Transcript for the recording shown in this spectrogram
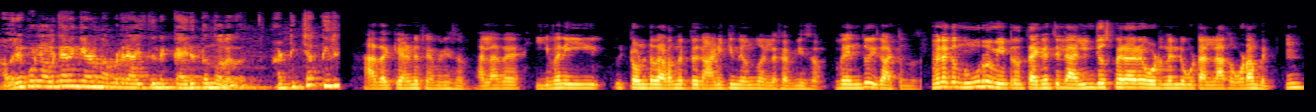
അവരെ പോലുള്ള ആൾക്കാരൊക്കെയാണ് നമ്മുടെ രാജ്യത്തിന്റെ കരുത്തെന്ന് പറയുന്നത്. അടിച്ചാൽ തിരി അതൊക്കെയാണ് ഫെമിനിസം അല്ലാതെ ഇവൻ ഈ ഇട്ടോണ്ട് നടന്നിട്ട് കാണിക്കുന്നതൊന്നും അല്ല ഫെമിനിസം ഇവൻ എന്തോ ഈ കാട്ടുന്നത്? ഇവനൊക്കെ നൂറ് മീറ്റർ തികച്ചില്ല അലിൻ ജോസ് പേര വരെ ഓടുന്നതിന്റെ കൂട്ടം അല്ലാതെ ഓടാൻ പറ്റും.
